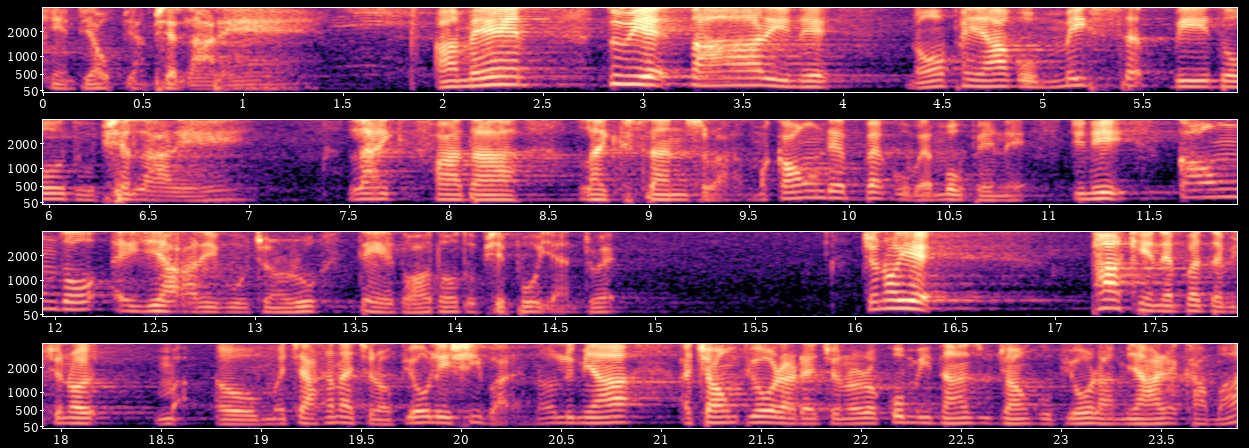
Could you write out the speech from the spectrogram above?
ခင်တယောက်ပြန်ဖြစ်လာတယ်အာမင်သူ့ရဲ့သားတွေနဲ့နော်ဖခင်ကိုမိတ်ဆက်ပေးတော်သူဖြစ်လာတယ် like father like son ဆိုတာမကောင်းတဲ့ဘက်ကိုပဲမဟုတ်ဘဲနဲ့ဒီနေ့ကောင်းသောအရာတွေကိုကျွန်တော်တို့တည်သွားတော်သူဖြစ်ဖို့ရန်အတွက်ကျွန်တော်ရဲ့ဖခင်နဲ့ပတ်သက်ပြီးကျွန်တော်ဟိုမကြာခဏကျွန်တော်ပြောလေးရှိပါတယ်နော်လူများအကြောင်းပြောတာတဲ့ကျွန်တော်တို့ကိုမိသားစုအကြောင်းကိုပြောတာများတဲ့အခါမှာ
